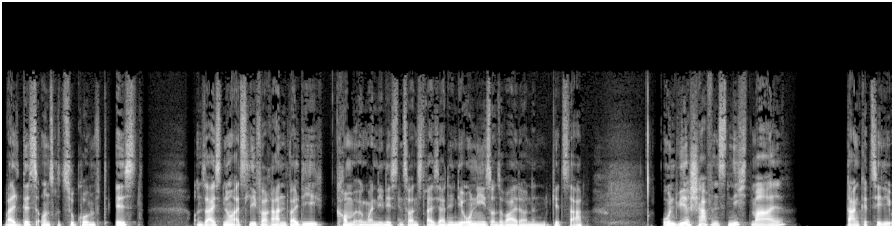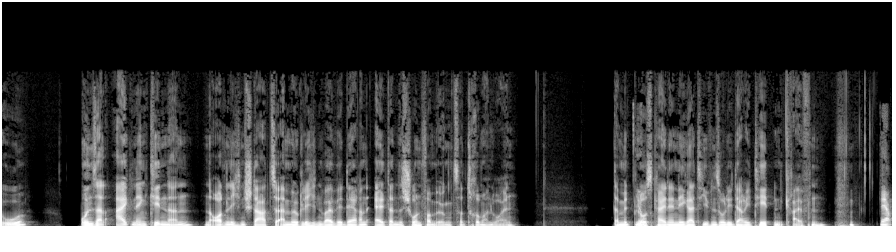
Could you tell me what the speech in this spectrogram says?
weil das unsere Zukunft ist. Und sei es nur als Lieferant, weil die kommen irgendwann die nächsten 20, 30 Jahre in die Unis und so weiter und dann geht's da ab. Und wir schaffen es nicht mal, danke CDU, unseren eigenen Kindern einen ordentlichen Start zu ermöglichen, weil wir deren Eltern das Schonvermögen zertrümmern wollen. Damit bloß ja. keine negativen Solidaritäten greifen. Ja,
